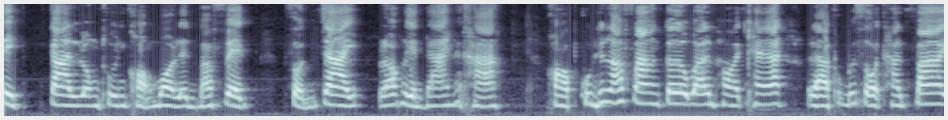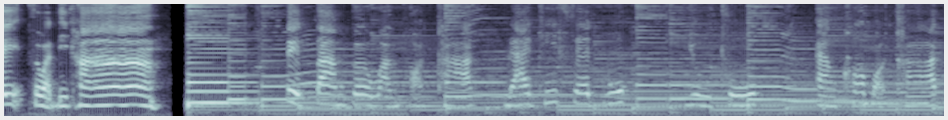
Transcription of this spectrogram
นิคการลงทุนของวอร์เรนบัฟเฟตต์สนใจลอกเลียนได้นะคะ ขอบคุณที่รับฟังเกอร์วันพอดแคสต์และพบ episode ถัดไป สวัสดีค่ะ ติดตามเกอร์วันพอดแคสต์ได้ที่ Facebook YouTube Anchor พอดแคสต์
